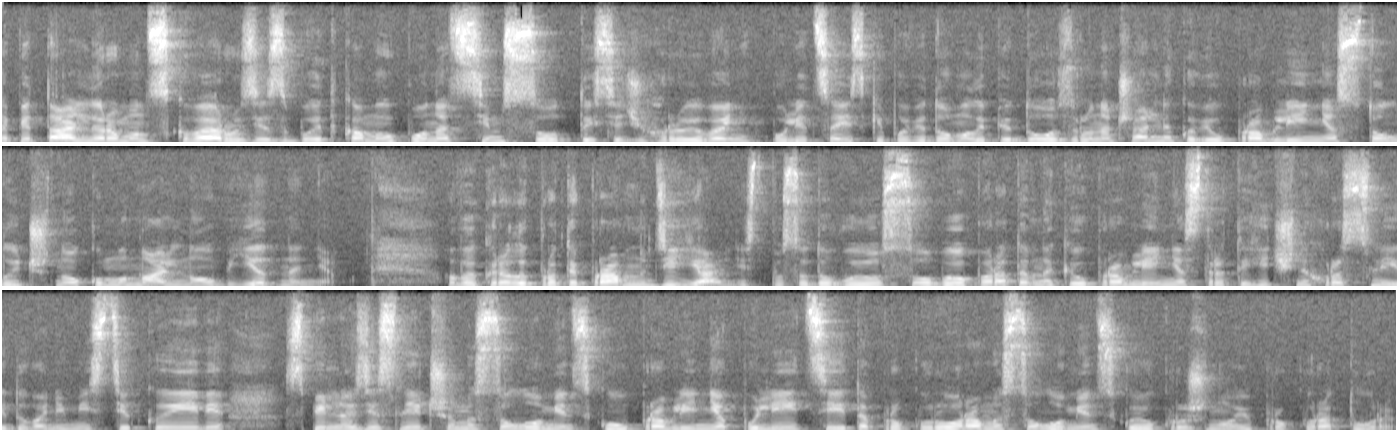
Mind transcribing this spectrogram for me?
Капітальний ремонт скверу зі збитками у понад 700 тисяч гривень. Поліцейські повідомили підозру начальникові управління столичного комунального об'єднання. Викрили протиправну діяльність посадової особи оперативники управління стратегічних розслідувань у місті Києві спільно зі слідчими Солом'янського управління поліції та прокурорами Солом'янської окружної прокуратури.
